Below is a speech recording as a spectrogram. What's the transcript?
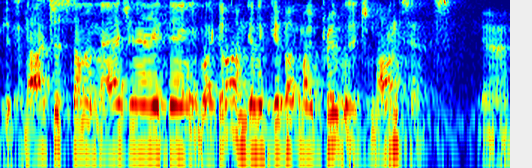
It's not just some imaginary thing of like, oh, I'm going to give up my privilege. Nonsense. Yeah.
